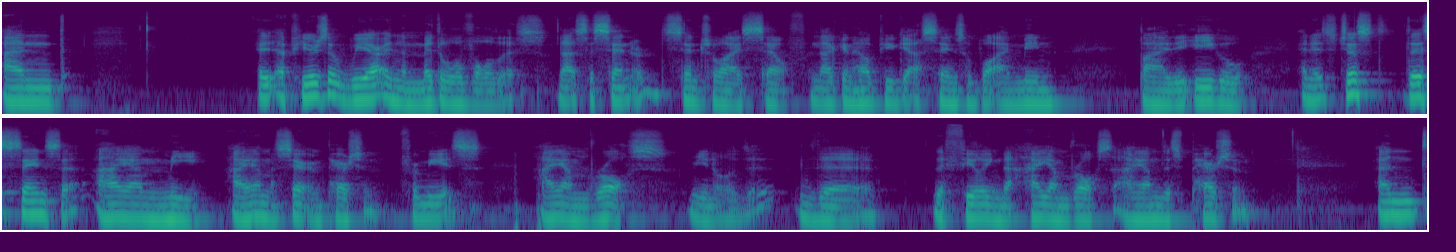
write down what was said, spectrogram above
And it appears that we are in the middle of all this. That's the center, centralized self, and that can help you get a sense of what I mean by the ego. And it's just this sense that I am me. I am a certain person. For me, it's I am Ross. You know the the the feeling that I am Ross. I am this person, and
